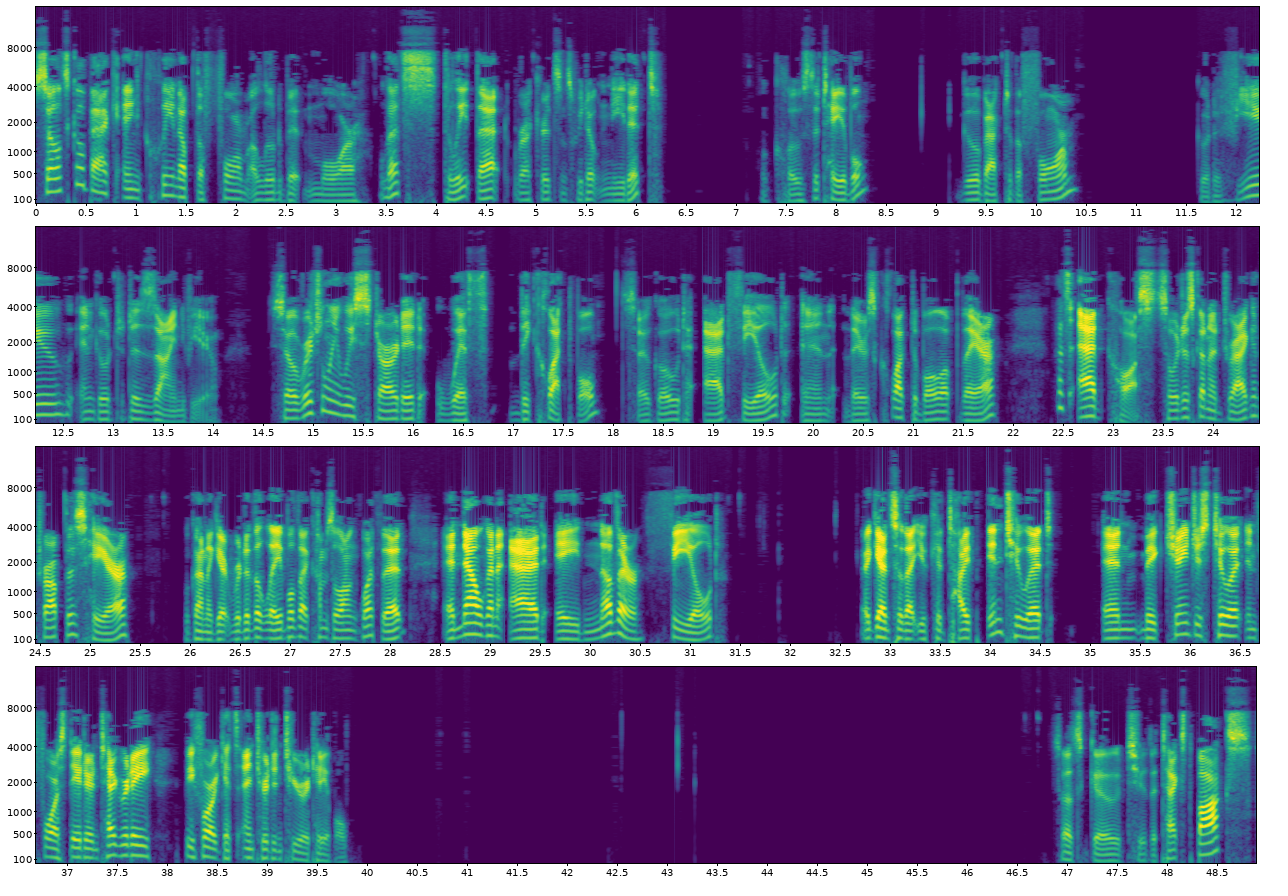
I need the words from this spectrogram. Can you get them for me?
So let's go back and clean up the form a little bit more. Let's delete that record since we don't need it. We'll close the table, go back to the form, go to view, and go to design view. So originally we started with the collectible. So go to add field, and there's collectible up there. Let's add cost. So we're just going to drag and drop this here. We're going to get rid of the label that comes along with it. And now we're going to add another field, again, so that you could type into it and make changes to it, enforce data integrity before it gets entered into your table. So let's go to the text box.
